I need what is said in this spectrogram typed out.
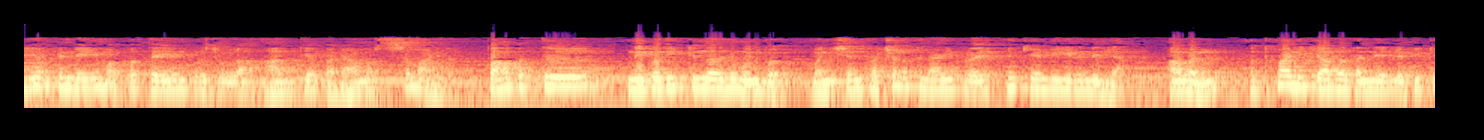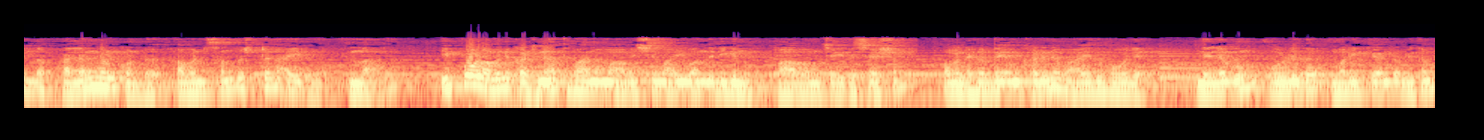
വിയർപ്പിന്റെയും അപ്പത്തെയും കുറിച്ചുള്ള ആദ്യ പരാമർശമാണിത്. പാപത്തിൽ നിപതിക്കുന്നതിന് മുൻപ് മനുഷ്യൻ ഭക്ഷണത്തിനായി പ്രയത്നിക്കേണ്ടിയിരുന്നില്ല. അവൻ അധ്വാനിക്കാതെ തന്നെ ലഭിക്കുന്ന ഫലങ്ങൾ കൊണ്ട് അവൻ സന്തുഷ്ടനായിരുന്നു എന്നാൽ ഇപ്പോൾ അവന് കഠിനാധ്വാനം ആവശ്യമായി വന്നിരിക്കുന്നു. പാപം ചെയ്ത ശേഷം അവന്റെ ഹൃദയം കഠിനമായതുപോലെ നിലവും ഒഴുത് മറിക്കേണ്ട വിധം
